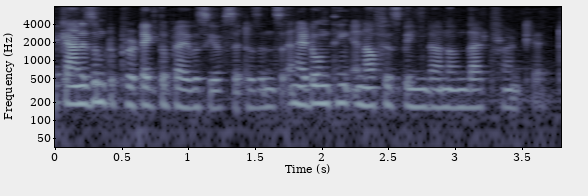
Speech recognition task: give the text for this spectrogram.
mechanism to protect the privacy of citizens and i don't think enough is being done on that front yet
